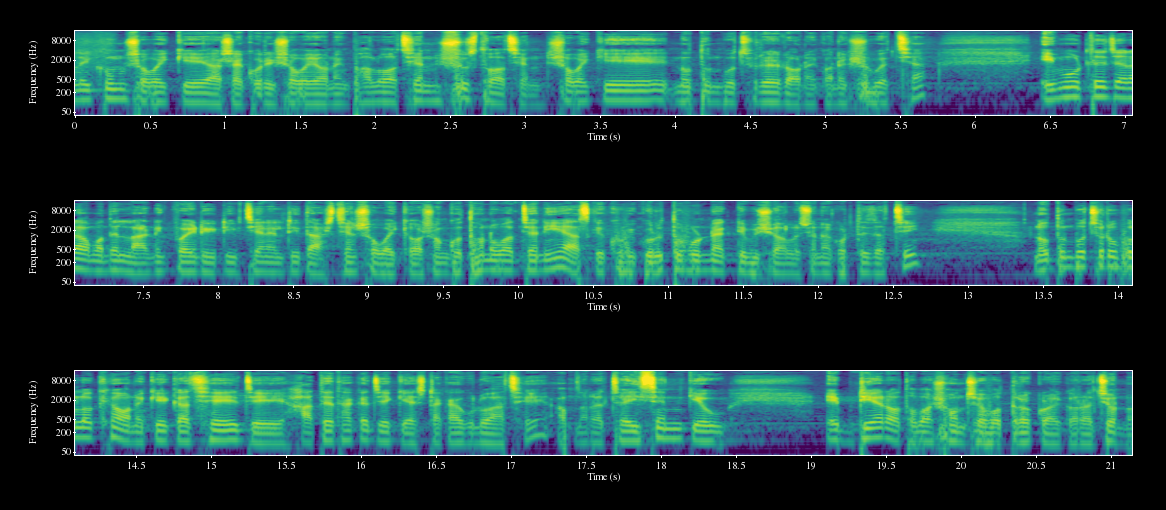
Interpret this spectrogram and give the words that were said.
আলাইকুম। সবাইকে আশা করি সবাই অনেক ভালো আছেন, সুস্থ আছেন। সবাইকে নতুন বছরের অনেক অনেক শুভেচ্ছা। এই মুহূর্তে যারা আমাদের লার্নিং পয়েন্ট ইউটিউব চ্যানেলটিতে আসছেন, সবাইকে অসংখ্য ধন্যবাদ জানিয়ে আজকে খুবই গুরুত্বপূর্ণ একটি বিষয় আলোচনা করতে যাচ্ছি। নতুন বছর উপলক্ষে অনেকের কাছে যে হাতে থাকা যে ক্যাশ টাকাগুলো আছে, আপনারা চাইছেন কেউ এফডিআর অথবা সঞ্চয়পত্র ক্রয় করার জন্য।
